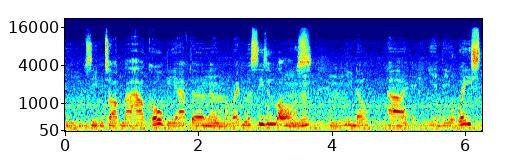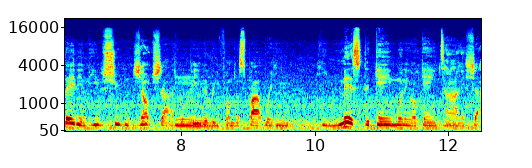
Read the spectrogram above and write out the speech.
He was even talking about how Kobe, after a- a regular season loss, you know, uh, in the away stadium, he was shooting jump shots Mm. repeatedly from the spot where he he missed the game winning or game tying shot.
